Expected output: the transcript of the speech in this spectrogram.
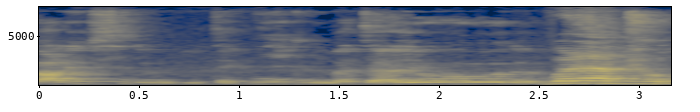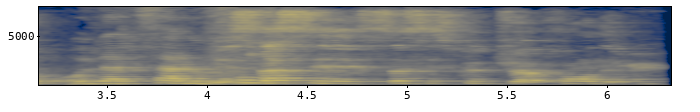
parlé aussi de, techniques, de matériaux. De, voilà, mais au-delà de ça, le mais ça, c'est ce que tu apprends au début.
